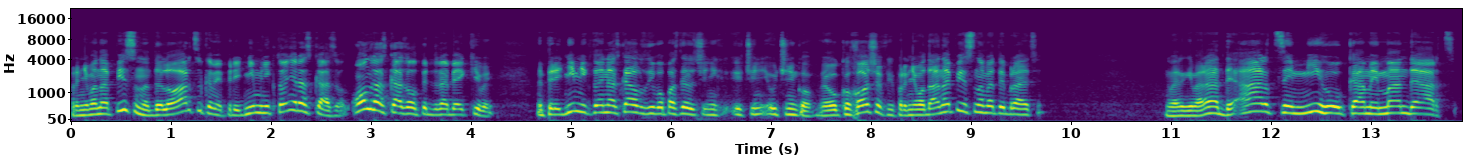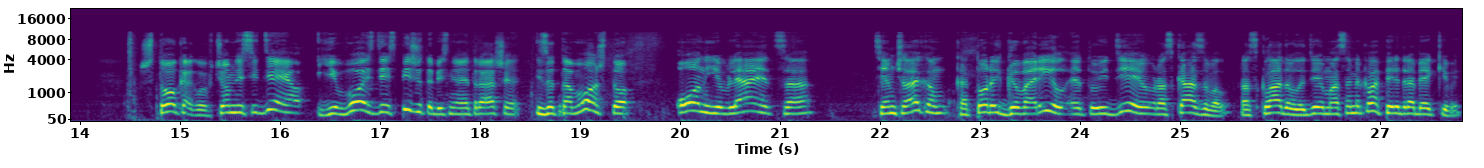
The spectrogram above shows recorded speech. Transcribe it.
Про него написано, дело арцуками, перед ним никто не рассказывал. Он рассказывал перед Раби Акивой, но перед ним никто не рассказывал из его последующих учеников. Его Кохошев, и про него да написано в этой братье. Говорит Гимара, де арци мигу камиман де арци. Что, как бы, в чем здесь идея? Его здесь пишет, объясняет Раши, из-за того, что он является тем человеком, который говорил эту идею, рассказывал, раскладывал идею Маса Меркава перед Раби Акивой.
